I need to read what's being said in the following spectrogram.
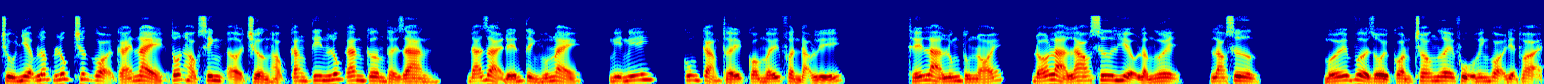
Chủ nhiệm lớp lúc trước gọi cái này tốt học sinh ở trường học căng tin lúc ăn cơm thời gian, đã giải đến tình huống này, nghĩ nghĩ, cũng cảm thấy có mấy phần đạo lý. Thế là lung túng nói, đó là lao sư hiểu lầm ngươi, lao sư. Mới vừa rồi còn cho ngươi phụ huynh gọi điện thoại,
